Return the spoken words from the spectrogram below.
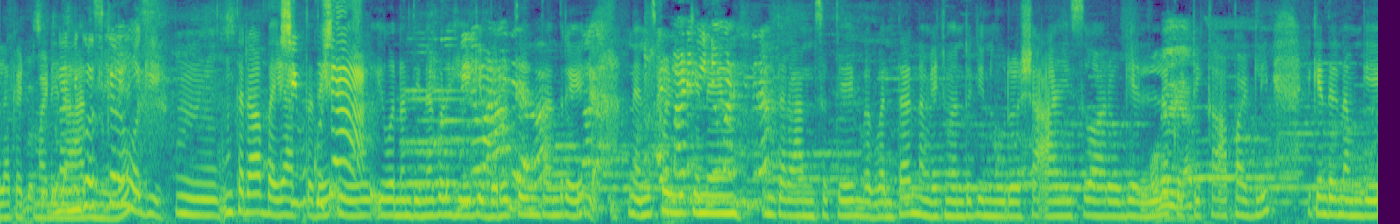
ಎಲ್ಲ ಕಟ್ ಮಾಡಿ ಒಂಥರ ಭಯ ಆಗ್ತದೆ. ಇವನೊಂದು ದಿನಗಳು ಹೇಗೆ ಬರುತ್ತೆ ಅಂತಂದರೆ ನೆನ್ಸ್ಕೊಳ್ಳಿಕ್ಕೆ ಒಂಥರ ಅನಿಸುತ್ತೆ. ಭಗವಂತ ನಮ್ಮ ಯಜಮಾನ್ರಿಗೆ ನೂರು ವರ್ಷ ಆಯಸ್ಸು ಆರೋಗ್ಯ ಎಲ್ಲ ಕೊಟ್ಟು ಕಾಪಾಡಲಿ. ಏಕೆಂದರೆ ನಮಗೆ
